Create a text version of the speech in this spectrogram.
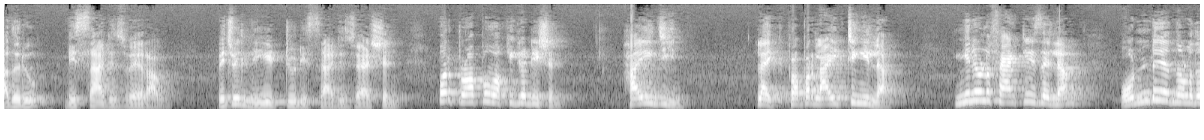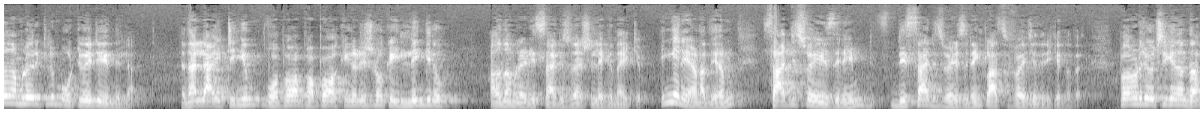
അതൊരു ഡിസാറ്റിസ്ഫയർ ആകും which will lead to dissatisfaction or proper working condition hygiene like proper lighting ഇല്ല. ഇങ്ങനെയുള്ള ഫാക്ടേഴ്സ് എല്ലാം ഉണ്ട് എന്നുള്ളത് നമ്മൾ ഒരിക്കലും മോട്ടിവേറ്റ് ചെയ്യുന്നില്ല. എന്നാൽ ലൈറ്റിങ്ങും പപ്പ വർക്കിംഗ് കണ്ടീഷനും ഒക്കെ ഇല്ലെങ്കിലും അത് നമ്മളെ ഡിസാറ്റിസ്ഫാക്ഷനിലേക്ക് നയിക്കും. ഇങ്ങനെയാണ് അദ്ദേഹം സാറ്റിസ്ഫയേഴ്സിനെയും ഡിസാറ്റിസ്ഫയേഴ്സിനെയും ക്ലാസിഫൈ ചെയ്തിരിക്കുന്നത്. അപ്പോൾ നമ്മൾ ചോദിച്ചിരിക്കുന്നത് എന്താ?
